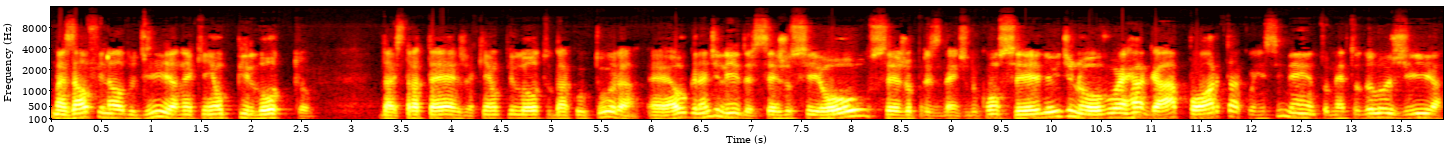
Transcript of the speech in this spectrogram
Mas ao final do dia, né, quem é o piloto da estratégia, quem é o piloto da cultura, é o grande líder, seja o CEO, seja o presidente do conselho, e de novo o RH aporta conhecimento, metodologia.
